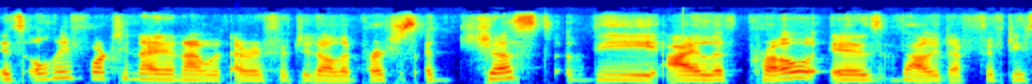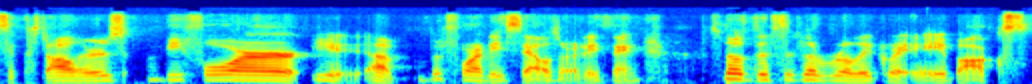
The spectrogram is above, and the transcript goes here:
it's only $14.99 with every $50 purchase, and just the Eye Lift Pro is valued at $56 before uh, before any sales or anything. So this is a really great A box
